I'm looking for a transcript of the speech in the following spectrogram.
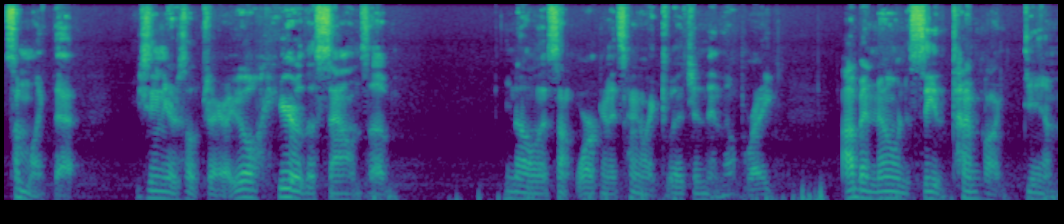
something like that, you see near self checkout, you'll hear the sounds of, you know, it's not working. It's kind of like glitching and they'll break. I've been known to see the time clock dim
